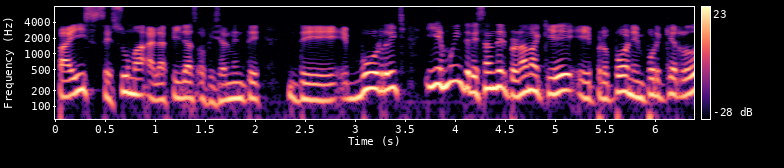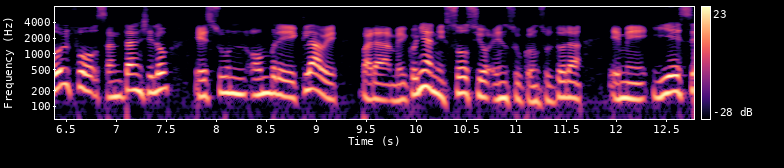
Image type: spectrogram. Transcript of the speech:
país, se suma a las filas oficialmente de Burrich. Y es muy interesante el programa que proponen, porque Rodolfo Santangelo es un hombre clave para Melconiani, socio en su consultora MIS,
